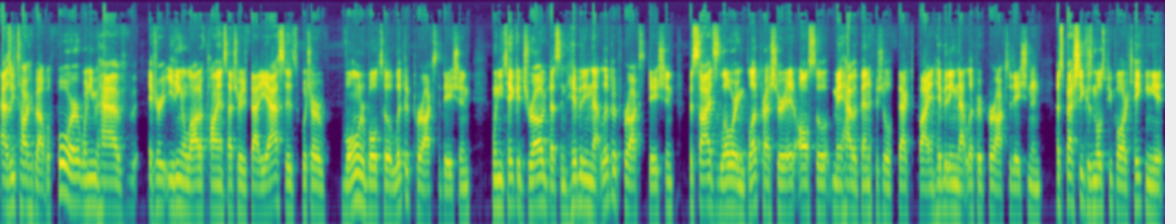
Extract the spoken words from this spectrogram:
as we talked about before, when you have, if you're eating a lot of polyunsaturated fatty acids, which are vulnerable to lipid peroxidation, when you take a drug that's inhibiting that lipid peroxidation, besides lowering blood pressure, it also may have a beneficial effect by inhibiting that lipid peroxidation. And especially because most people are taking it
